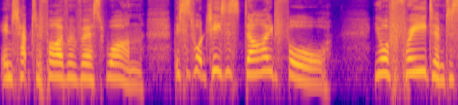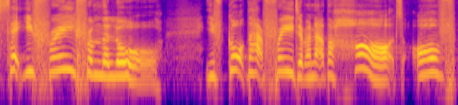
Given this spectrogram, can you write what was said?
in chapter 5 and verse 1. This is what Jesus died for your freedom, to set you free from the law. You've got that freedom, and at the heart of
